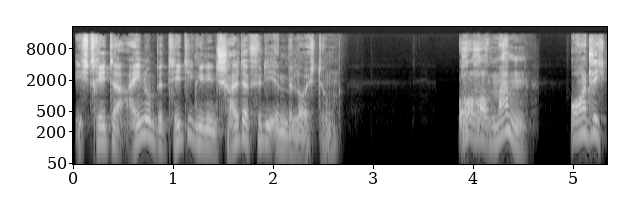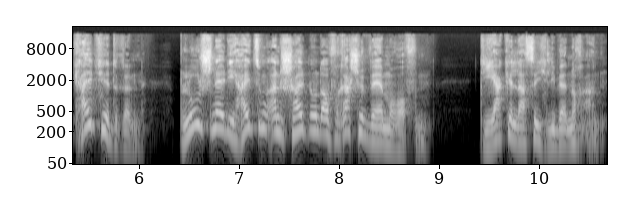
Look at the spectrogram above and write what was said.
Ich trete ein und betätige den Schalter für die Innenbeleuchtung. Oh Mann, ordentlich kalt hier drin. Bloß schnell die Heizung anschalten und auf rasche Wärme hoffen. Die Jacke lasse ich lieber noch an.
